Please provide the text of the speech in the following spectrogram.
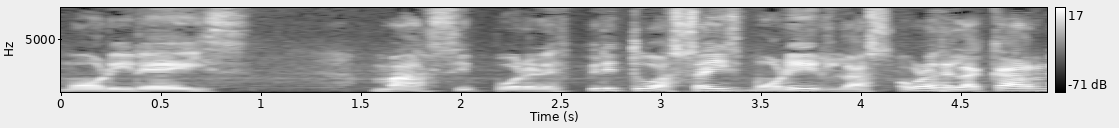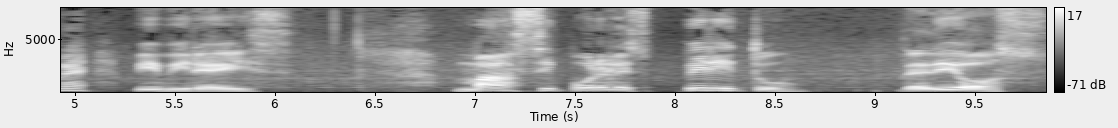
moriréis. Mas si por el Espíritu hacéis morir las obras de la carne, viviréis. Mas si por el Espíritu de Dios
